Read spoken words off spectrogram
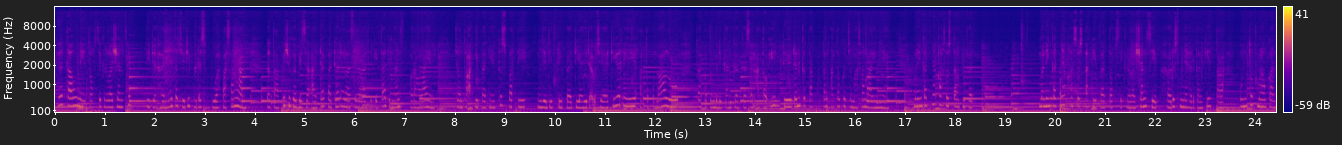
Kita tahu nih, toxic relationship tidak hanya terjadi pada sebuah pasangan, tetapi juga bisa ada pada relasi-relasi kita dengan orang lain. Contoh akibatnya itu seperti menjadi pribadi yang tidak percaya diri atau pemalu, takut memberikan gagasan atau ide, dan ketakutan atau kecemasan lainnya. Meningkatnya kasus akibat Meningkatnya kasus akibat toxic relationship harus menyadarkan kita untuk melakukan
